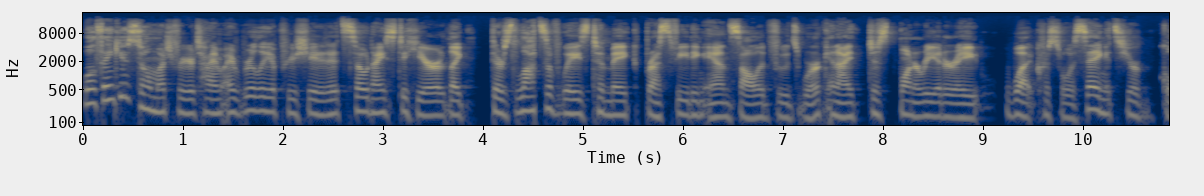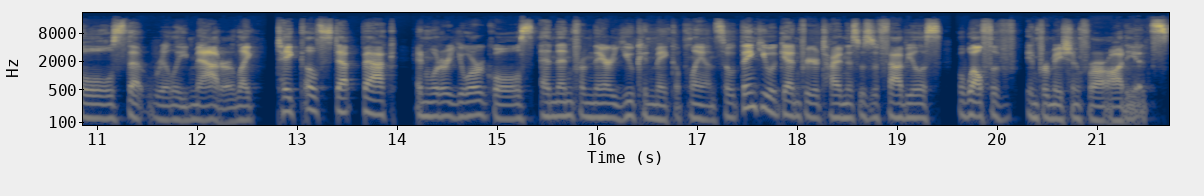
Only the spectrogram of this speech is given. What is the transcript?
Well, thank you so much for your time. I really appreciate it. It's so nice to hear like there's lots of ways to make breastfeeding and solid foods work. And I just want to reiterate what Krystal was saying. It's your goals that really matter. Like take a step back and what are your goals? And then from there, you can make a plan. So thank you again for your time. This was a fabulous wealth of information for our audience.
